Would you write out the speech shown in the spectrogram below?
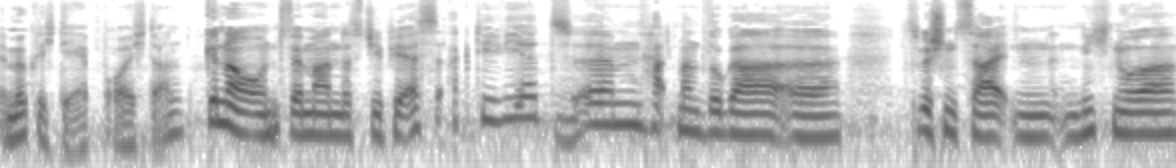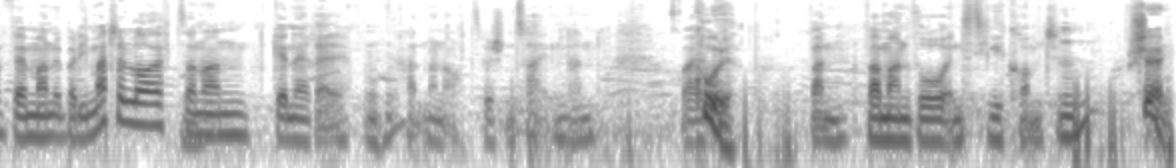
ermöglicht die App euch dann. Genau, und wenn man das GPS aktiviert, mhm. ähm, hat man sogar äh, Zwischenzeiten nicht nur, wenn man über die Matte läuft, sondern generell mhm. hat man auch Zwischenzeiten dann. Cool wann, wann man so ins Ziel kommt. Mhm. Schön,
